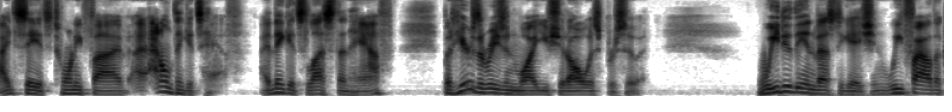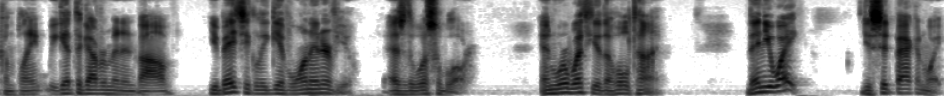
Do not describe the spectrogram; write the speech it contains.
I'd say it's 25. I don't think it's half. I think it's less than half. But here's the reason why you should always pursue it. We do the investigation, we file the complaint, we get the government involved. You basically give one interview as the whistleblower, and we're with you the whole time. Then you wait. You sit back and wait.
